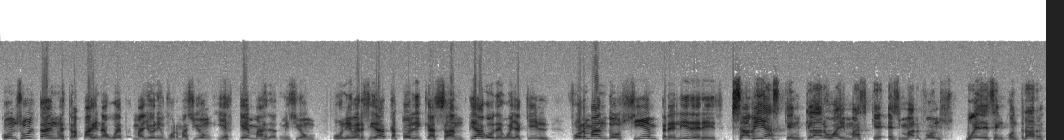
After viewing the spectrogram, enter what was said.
Consulta en nuestra página web mayor información y esquemas de admisión. Universidad Católica Santiago de Guayaquil, formando siempre líderes. ¿Sabías que en Claro hay más que smartphones? Puedes encontrar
